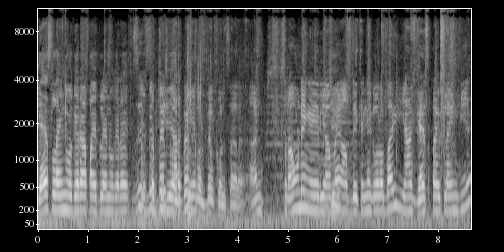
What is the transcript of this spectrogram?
गैस लाइन वगैरह पाइपलाइन वगैरह सब बिल्कुल बिल्कुल बिल्कुल सर। एंड सराउंडिंग एरिया में आप देखेंगे गौरव भाई यहाँ गैस पाइपलाइन भी है।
